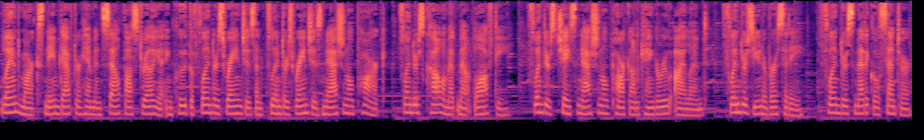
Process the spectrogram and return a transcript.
Landmarks named after him in South Australia include the Flinders Ranges and Flinders Ranges National Park, Flinders Column at Mount Lofty, Flinders Chase National Park on Kangaroo Island, Flinders University, Flinders Medical Centre,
